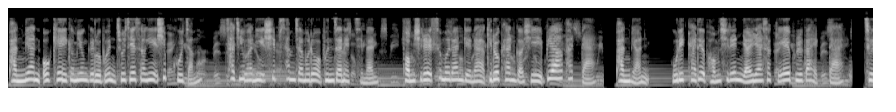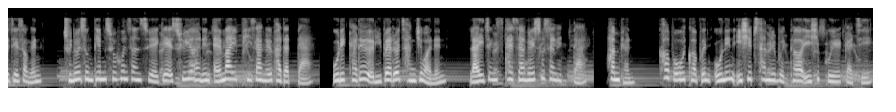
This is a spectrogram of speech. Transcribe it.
반면 OK금융그룹은 조재성이 19점, 차지환이 13점으로 분전했지만 범실을 21개나 기록한 것이 뼈아팠다. 반면 우리카드 범실은 16개에 불과했다. 조재성은 준우승팀 수훈 선수에게 수여하는 MIP상을 받았다. 우리카드 리베로 장지원은 라이징 스타상을 수상했다. 한편 컵 5컵은 오는 23일부터 29일까지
